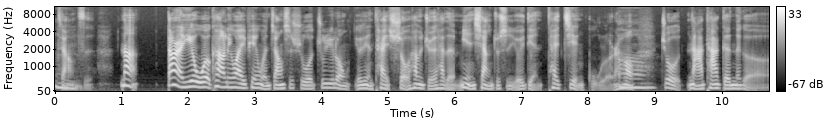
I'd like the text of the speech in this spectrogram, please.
这样子。嗯、那当然也有，我有看到另外一篇文章是说朱一龙有点太瘦，他们觉得他的面相就是有一点太健骨了，然后就拿他跟那个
